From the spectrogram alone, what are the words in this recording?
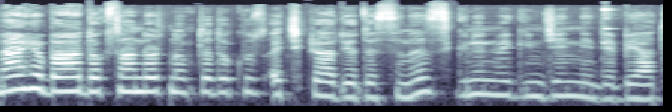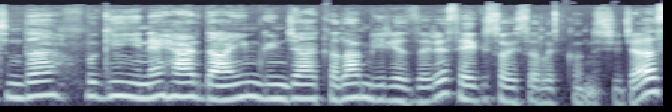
Merhaba, 94.9 Açık Radyo'dasınız. Günün ve Güncel'in edebiyatında bugün yine her daim güncel kalan bir yazarı Sevgi Soysal'ı konuşacağız.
